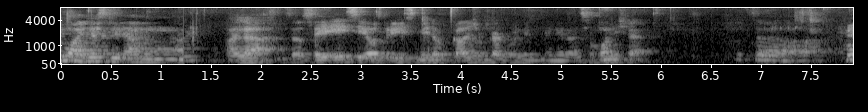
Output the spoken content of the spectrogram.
mo adjusted ang ala. So say ACO3 is made of calcium carbonate mineral. So mo ni siya. So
